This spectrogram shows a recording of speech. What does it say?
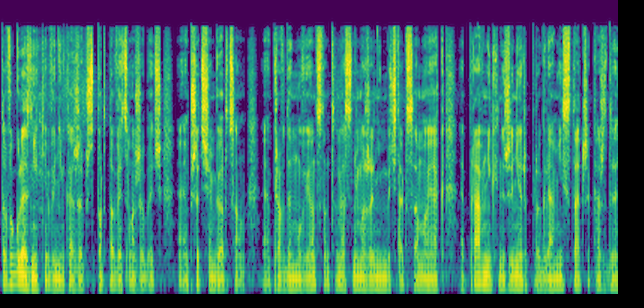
to w ogóle z nich nie wynika, że sportowiec może być przedsiębiorcą, prawdę mówiąc, natomiast nie może nim być tak samo jak prawnik, inżynier, programista, czy każdy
